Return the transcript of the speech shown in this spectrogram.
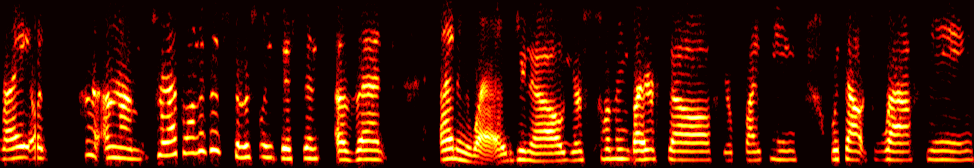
right? Like um, triathlon is a socially distanced event anyway. You know, you're swimming by yourself, you're biking without drafting,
